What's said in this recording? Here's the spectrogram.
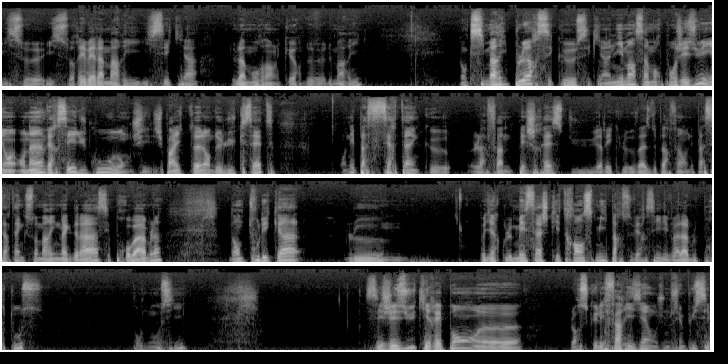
il se, révèle à Marie, il sait qu'il y a de l'amour dans le cœur de, Marie. Donc si Marie pleure, c'est qu'il y a un immense amour pour Jésus. Et on, a inversé, du coup, j'ai parlé tout à l'heure de Luc 7. On n'est pas certain que la femme pécheresse avec le vase de parfum, on n'est pas certain que ce soit Marie de Magdala, c'est probable. Dans tous les cas, on peut dire que le message qui est transmis par ce verset, il est valable pour tous, pour nous aussi. C'est Jésus qui répond euh, lorsque les pharisiens, ou je ne me souviens plus si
